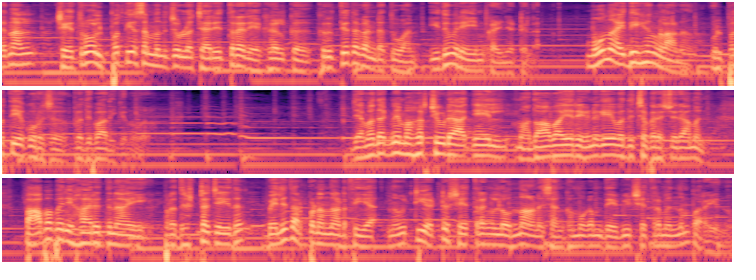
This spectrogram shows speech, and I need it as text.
എന്നാൽ ക്ഷേത്രോൽപ്പത്തിയെ സംബന്ധിച്ചുള്ള ചരിത്ര രേഖകൾക്ക് കൃത്യത കണ്ടെത്തുവാൻ ഇതുവരെയും കഴിഞ്ഞിട്ടില്ല. മൂന്ന് ഐതിഹ്യങ്ങളാണ് ഉൽപ്പത്തിയെക്കുറിച്ച് പ്രതിപാദിക്കുന്നത്. ജമദഗ്നി മഹർഷിയുടെ ആജ്ഞയിൽ മാതാവായ രേണുകയെ വധിച്ച പരശുരാമൻ പാപപരിഹാരത്തിനായി പ്രതിഷ്ഠ ചെയ്ത് ബലിതർപ്പണം നടത്തിയ നൂറ്റിയെട്ട് ക്ഷേത്രങ്ങളിൽ ഒന്നാണ് ശംഖുമുഖം ദേവീക്ഷേത്രമെന്നും പറയുന്നു.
